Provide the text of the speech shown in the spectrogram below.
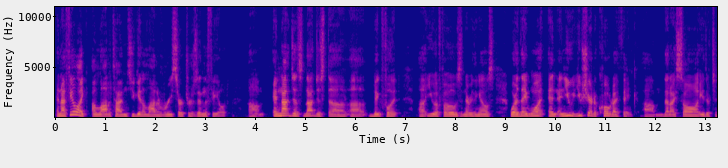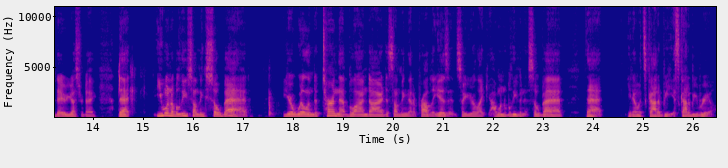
And I feel like a lot of times you get a lot of researchers in the field, um, and not just not just uh, uh, Bigfoot. Uh, UFOs and everything else, where they want and and you you shared a quote I think um, that I saw either today or yesterday that you want to believe something so bad you're willing to turn that blind eye to something that it probably isn't. So you're like i want to believe in it so bad that you know it's got to be it's got to be real.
